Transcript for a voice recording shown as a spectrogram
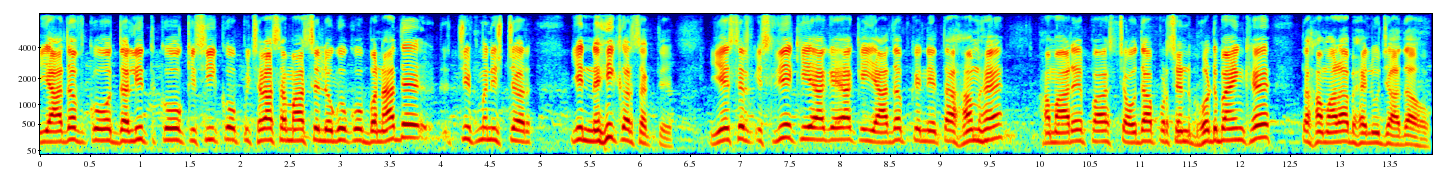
यादव को, दलित को, किसी को, पिछड़ा समाज से लोगों को बना दे चीफ मिनिस्टर। ये नहीं कर सकते। ये सिर्फ़ इसलिए किया गया कि यादव के नेता हम हैं, हमारे पास चौदह परसेंट वोट बैंक है तो हमारा वैल्यू ज़्यादा हो।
